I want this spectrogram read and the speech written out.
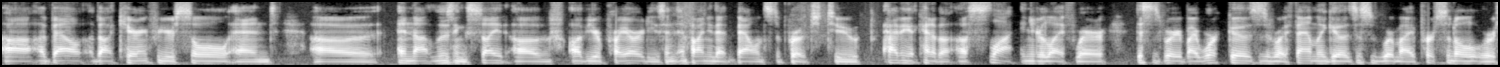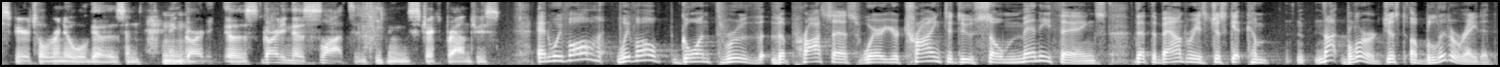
uh, about about caring for your soul and uh, and not losing sight of of your priorities and, and, finding that balanced approach to having a kind of a, a, slot in your life where this is where my work goes, this is where my family goes, this is where my personal or spiritual renewal goes, and, mm-hmm. and guarding those guarding those slots and keeping strict boundaries. And we've all we've all gone through the, the process where you're trying to do so many things that the boundaries just get. Com- not blurred, just obliterated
